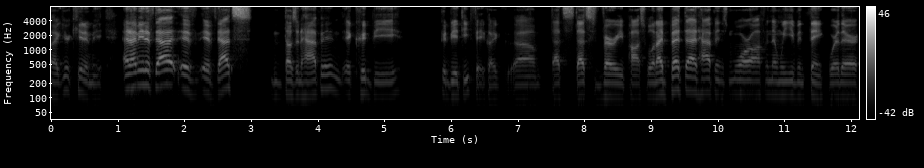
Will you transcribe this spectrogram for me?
Like you're kidding me. And I mean, if that if if that's doesn't happen, it could be could be a deep fake. Like um, that's that's very possible, and I bet that happens more often than we even think, where they're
